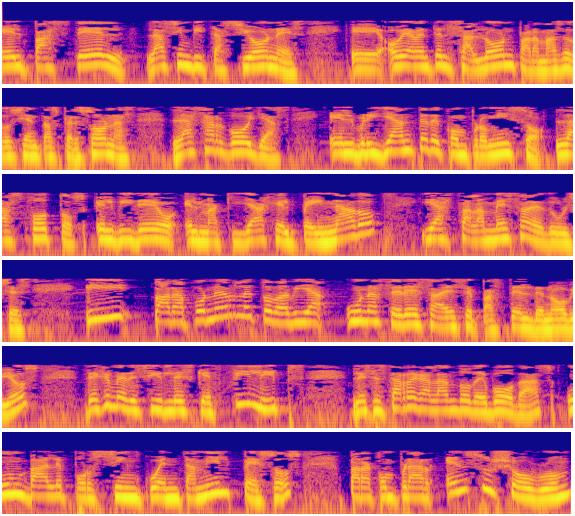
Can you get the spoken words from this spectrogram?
el pastel, las invitaciones, eh, obviamente el salón para más de 200 personas, las argollas, el brillante de compromiso, las fotos, el video, el maquillaje, el peinado y hasta la mesa de dulces. Y para ponerle todavía una cereza a ese pastel de novios, déjenme decirles que Philips les está regalando de bodas un vale por 50 mil pesos para comprar en su showroom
